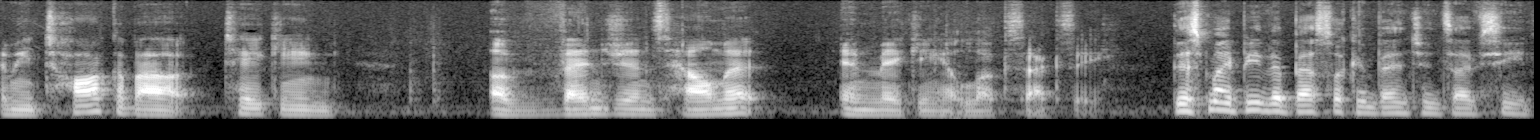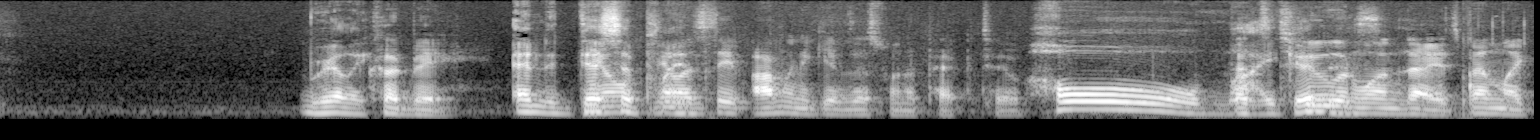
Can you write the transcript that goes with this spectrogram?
I mean, talk about taking a Vengeance helmet and making it look sexy. This might be the best looking vengeance I've seen. Really. Could be. And the You know- discipline. You know, Steve? I'm going to give this one a pick too. oh my That's goodness. two in one day. It's been like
